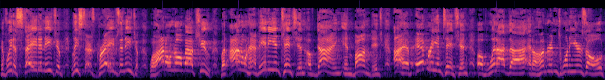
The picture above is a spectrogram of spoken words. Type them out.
If we'd have stayed in Egypt, at least there's graves in Egypt. Well, I don't know about you, but I don't have any intention of dying in bondage. I have every intention of when I die at 120 years old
